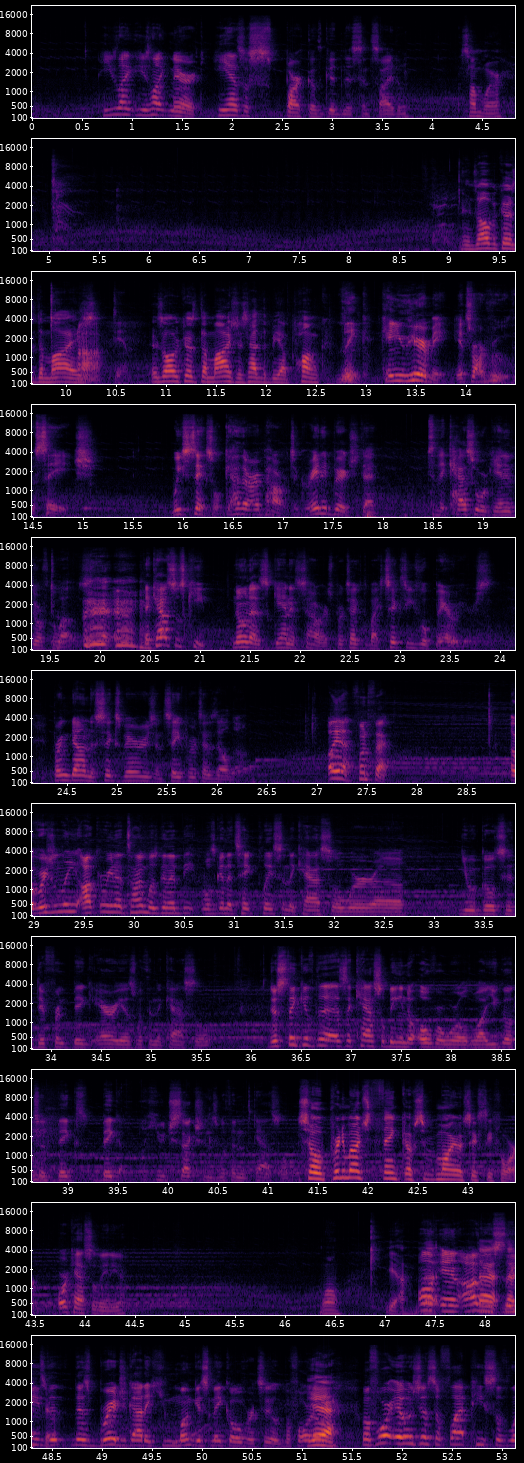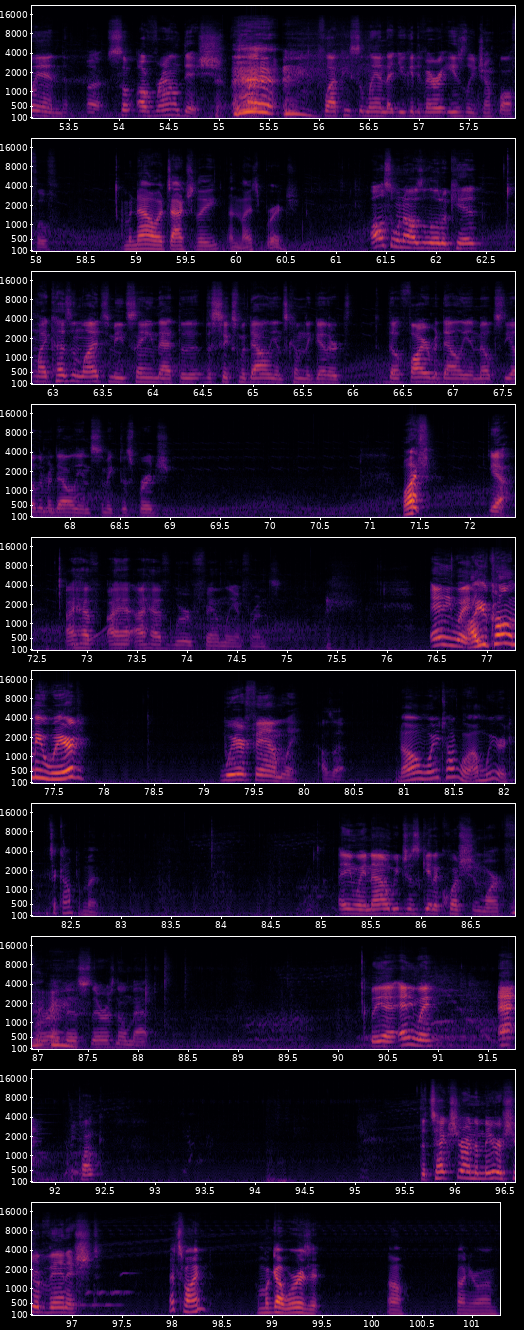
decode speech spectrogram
He's like he's like Marik. He has a spark of goodness inside him. Somewhere. And it's all because Demise. Ah, damn. It's all because Demise just had to be a punk. Link, can you hear me? It's Rauru, the sage. We six will gather our power to create a bridge that to the castle where Ganondorf dwells. the castle's keep, known as Ganon's Tower, is protected by six evil barriers. Bring down the six barriers and save Princess Zelda. Oh yeah, fun fact. Originally, Ocarina of Time was gonna be was gonna take place in the castle where uh, you would go to different big areas within the castle. Just think of it as a castle being the overworld, while you go to big, big, huge sections within the castle, So pretty much think of Super Mario 64. or Castlevania. Well, yeah. Oh, that- and obviously that th- this bridge got a humongous makeover too. Before, Yeah. before it was just a flat piece of land, uh, so a roundish flat piece of land that you could very easily jump off of. but now it's actually a nice bridge. Also, when I was a little kid, my cousin lied to me saying that the the six medallions come together. The fire medallion melts the other medallions to make this bridge. What? Yeah, I have I I have weird family and friends. Anyway, Are you calling me weird? weird family. How's that? No, what are you talking about? I'm weird. It's a compliment. Anyway, now we just get a question mark for uh, this. There is no map. But yeah, anyway, ah, punk. The texture on the mirror shield vanished. That's fine. Oh my god, where is it? Oh, on your arm.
